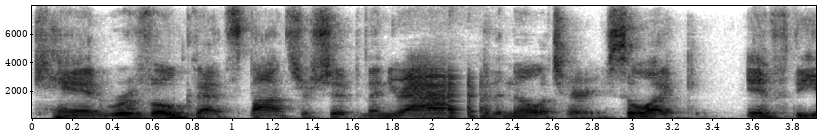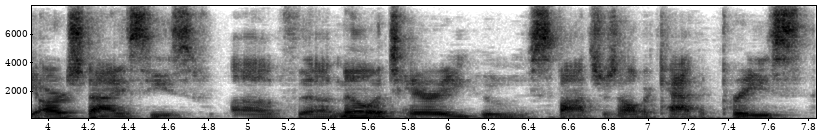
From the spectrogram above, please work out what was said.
can revoke that sponsorship and then you're out of the military. So like if the archdiocese of the military, who sponsors all the Catholic priests,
